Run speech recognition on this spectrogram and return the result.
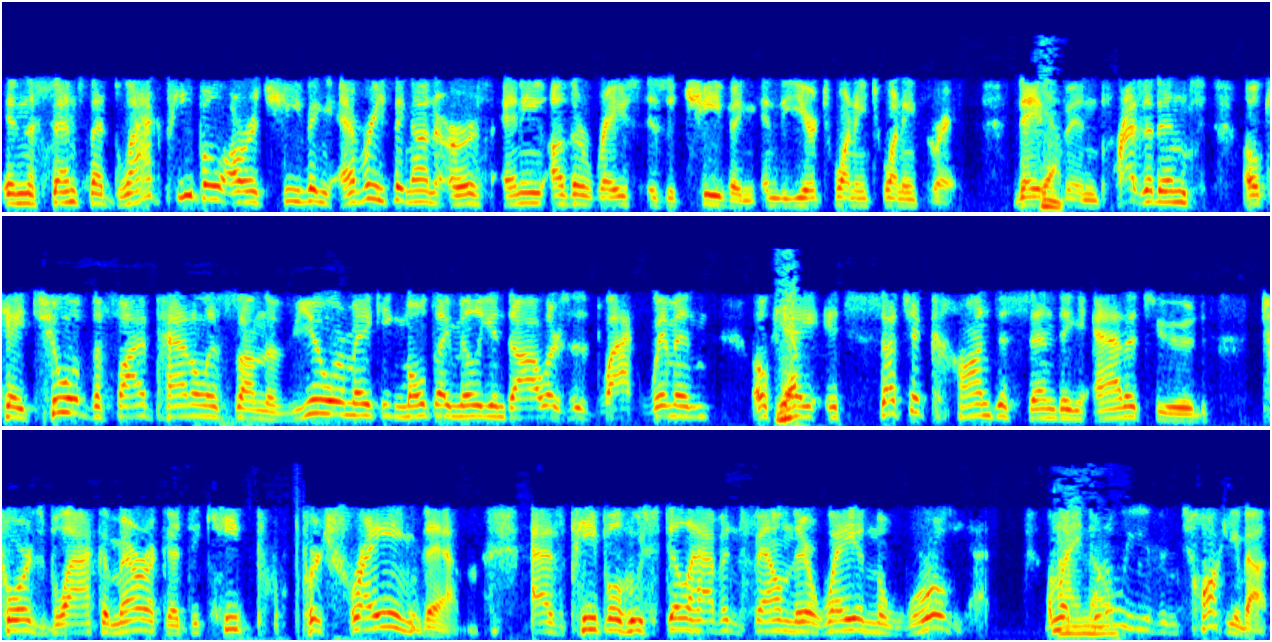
in the sense that black people are achieving everything on earth any other race is achieving in the year 2023. They've yeah. been president. Okay, two of the five panelists on The View are making multi million dollars as black women. Okay, yep. it's such a condescending attitude towards black America to keep portraying them as people who still haven't found their way in the world yet. I'm like, what are we even talking about?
